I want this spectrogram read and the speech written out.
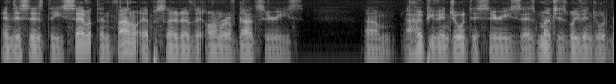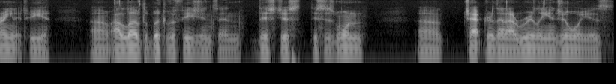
and this is the seventh and final episode of the Armor of God series. Um, I hope you've enjoyed this series as much as we've enjoyed bringing it to you. Uh, I love the book of Ephesians, and this just this is one uh, chapter that I really enjoy is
